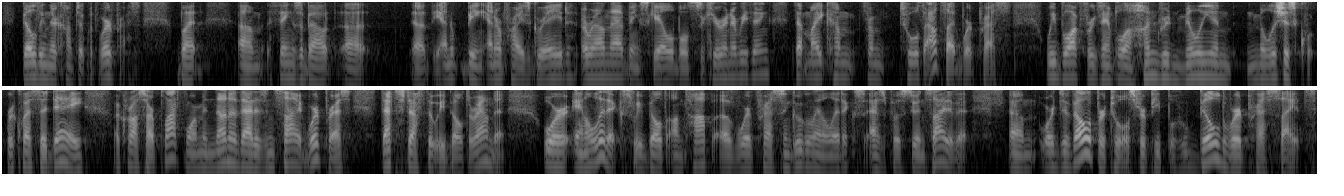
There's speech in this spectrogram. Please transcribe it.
building their content with WordPress. But um, things about uh, uh, the enter- being enterprise grade around that, being scalable, secure, and everything, that might come from tools outside WordPress. We block, for example, 100 million malicious qu- requests a day across our platform, and none of that is inside WordPress. That's stuff that we built around it. Or analytics, we built on top of WordPress and Google Analytics as opposed to inside of it. Um, or developer tools for people who build WordPress sites.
